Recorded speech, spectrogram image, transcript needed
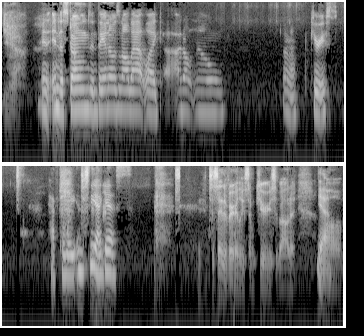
Yeah. in the stones and Thanos and all that. Like, I don't know. I don't know. Curious. Have to wait and see, I guess. To say the very least, I'm curious about it. Yeah. Um,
